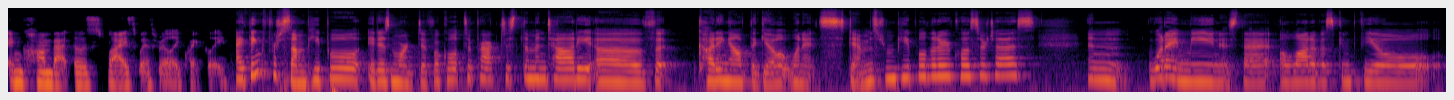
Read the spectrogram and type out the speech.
and combat those lies with really quickly. I think for some people, it is more difficult to practice the mentality of cutting out the guilt when it stems from people that are closer to us. And what I mean is that a lot of us can feel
